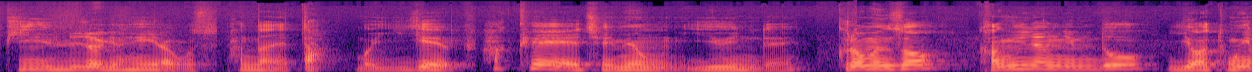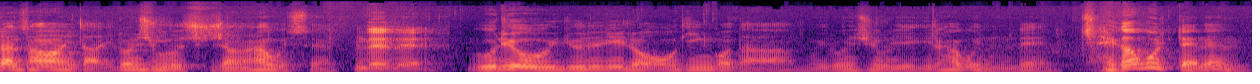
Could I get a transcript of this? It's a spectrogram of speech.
비윤리적인 행위라고 판단했다. 뭐 이게 학회의 제명 이유인데 그러면서 강윤영 님도 이와 동일한 상황이다 이런 식으로 주장을 하고 있어요. 네네. 의료 윤리를 어긴 거다 뭐 이런 식으로 얘기를 하고 있는데 제가 볼 때는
